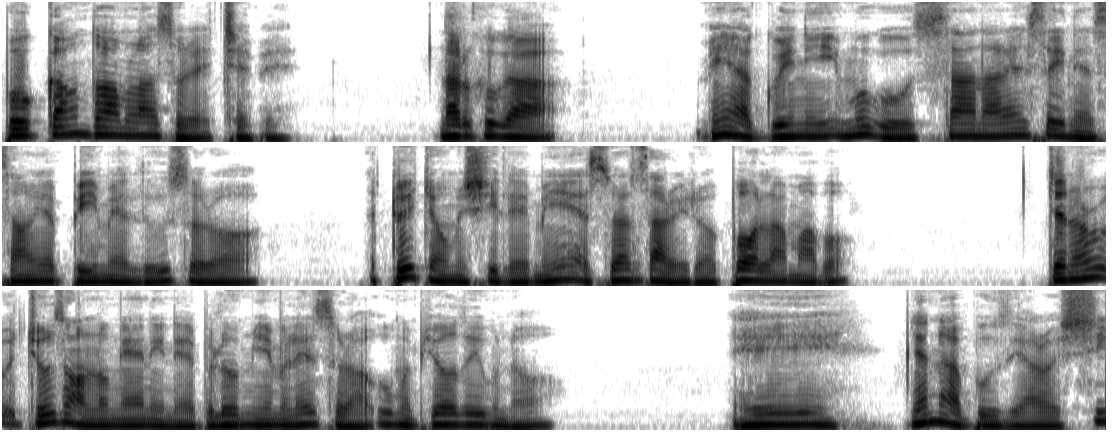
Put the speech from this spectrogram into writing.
ပိုကောင်းသွားမလားဆိုတဲ့အချက်ပဲနောက်တစ်ခုကမင်းကဂွင်းနီအမှုကိုစာနာတဲ့စိတ်နဲ့ဆောင်ရွက်ပေးမယ်လူဆိုတော့ အတွေ့အကြုံမရှိလဲမင်းရဲ့အစွမ်းစားတွေတော့ပေါ်လာမှာပေါ့ကျွန်တော်တို့အကျိုးဆောင်လုပ်ငန်းအနေနဲ့ဘယ်လိုမြင်မလဲဆိုတာဥမပြောသေးဘူးနော်အေးမျက်နှာပူစရာတော့ရှိ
